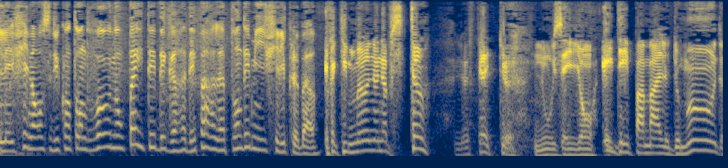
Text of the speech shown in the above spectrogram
Les finances du canton de Vaud n'ont pas été dégradées par la pandémie, Philippe Lebas. Effectivement, nonobstant le fait que nous ayons aidé pas mal de monde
